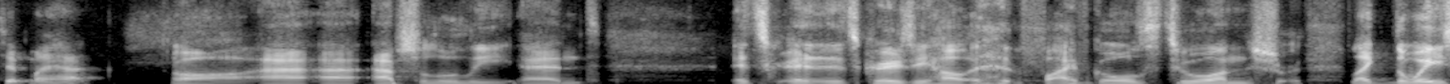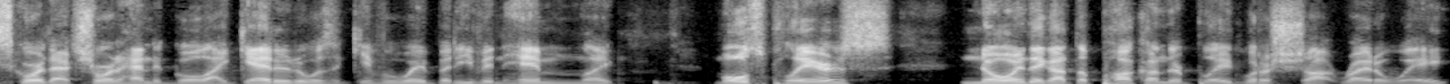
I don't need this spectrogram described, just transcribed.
tip my hat. Oh, uh, uh, absolutely. And it's it's crazy how five goals, two on short, like the way he scored that shorthanded goal. I get it; it was a giveaway, but even him, like most players, knowing they got the puck on their blade, would have shot right away.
